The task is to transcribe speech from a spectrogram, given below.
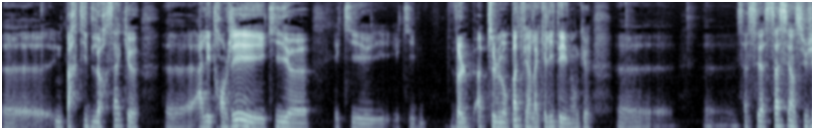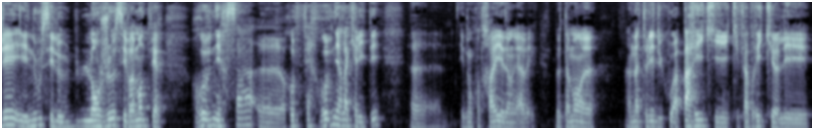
une partie de leur sac euh, à l'étranger et qui euh, et qui et qui veulent absolument pas de faire la qualité. Donc euh, ça c'est ça c'est un sujet et nous c'est le l'enjeu c'est vraiment de faire revenir ça, refaire revenir la qualité. et donc on travaille avec notamment un atelier du coup à Paris qui, qui fabrique les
